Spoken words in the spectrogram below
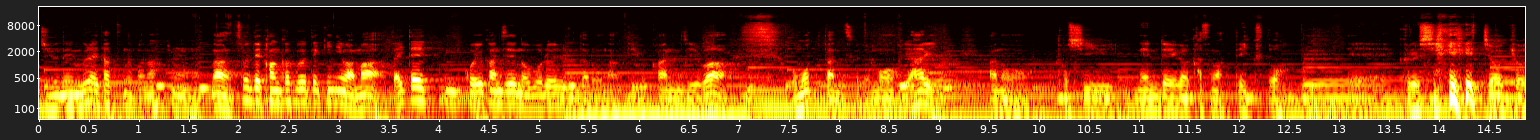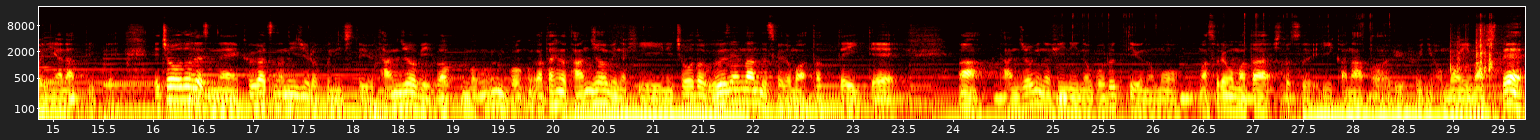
10年ぐらい経つのかな、うんまあ、それで感覚的にはまあ大体こういう感じで登れるんだろうなっていう感じは思ったんですけどもやはりあの年年齢が重なっていくと、えー、苦しい状況にはなっていてでちょうどですね9月の26日という誕生日僕私の誕生日の日にちょうど偶然なんですけども当たっていて。まあ、誕生日の日に登るっていうのも、まあ、それもまた一ついいかなというふうに思いまして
